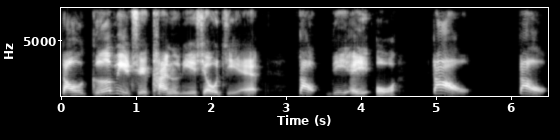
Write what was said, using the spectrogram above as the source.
到隔壁去看李小姐到 D A O 到到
